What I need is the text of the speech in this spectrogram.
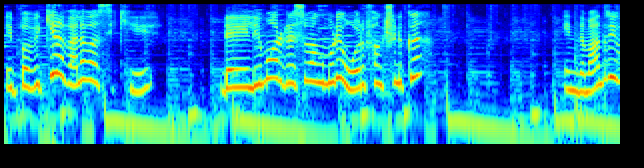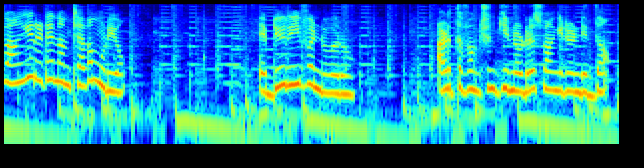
இப்போ விற்கிற விலைவாசிக்கு டெய்லியும் ஒரு ட்ரெஸ் வாங்க முடியும் ஒரு ஃபங்க்ஷனுக்கு இந்த மாதிரி வாங்கி ரிட்டர்ன் அமிச்சா தான் முடியும். எப்படியும் ரீஃபண்ட் வரும். அடுத்த ஃபங்க்ஷனுக்கு இன்னொரு ட்ரெஸ் வாங்கிட வேண்டியது தான்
